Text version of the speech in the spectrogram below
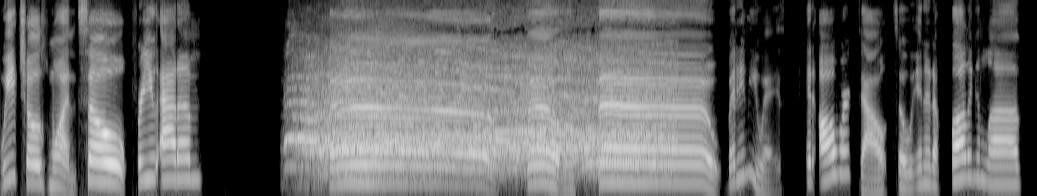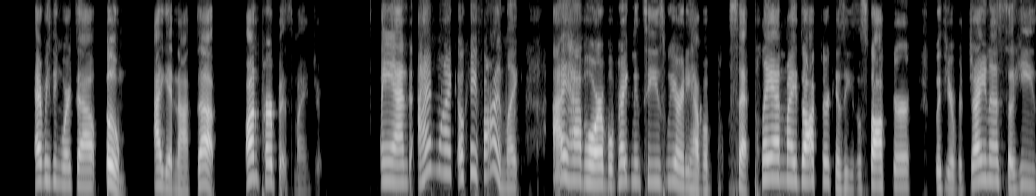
We chose one. So for you, Adam, Boo! Boo! Boo! But anyways, it all worked out. So we ended up falling in love. Everything worked out. Boom. I get knocked up on purpose, mind you. And I'm like, okay, fine. Like, I have horrible pregnancies. We already have a set plan, my doctor, because he's a stalker with your vagina. So he's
